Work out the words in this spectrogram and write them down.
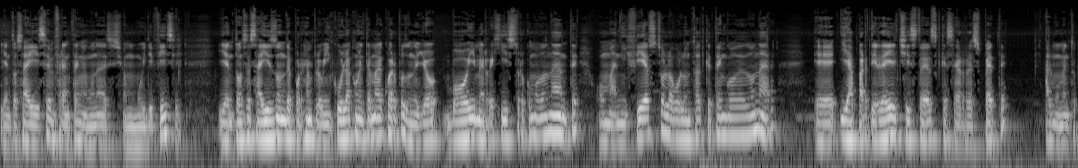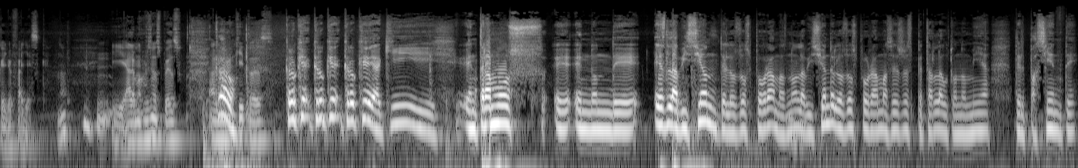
Y entonces ahí se enfrentan en una decisión muy difícil. Y entonces ahí es donde, por ejemplo, vincula con el tema de cuerpos, donde yo voy y me registro como donante o manifiesto la voluntad que tengo de donar. eh, y a partir de ahí el chiste es que se respete al momento que yo fallezca. ¿no? Y a lo mejor si nos puedes hablar Claro. un poquito de eso. Creo que, creo que, creo que aquí entramos eh, en donde es la visión de los dos programas, ¿no? La visión de los dos programas es respetar la autonomía del paciente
